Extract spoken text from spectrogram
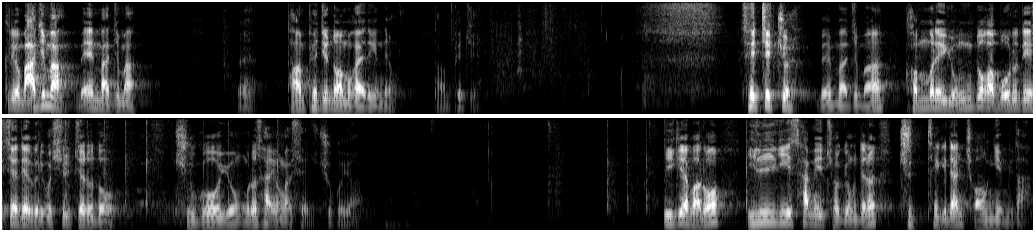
그리고 마지막 맨 마지막 네, 다음 페이지 넘어가야 되겠네요. 다음 페이지. 셋째 줄 맨 마지막 건물의 용도가 뭐로 돼 있어야 돼 그리고 실제로도 주거용으로 사용할 수 있어요. 주거용. 이게 바로 1, 2, 3이 적용되는 주택에 대한 정의입니다.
